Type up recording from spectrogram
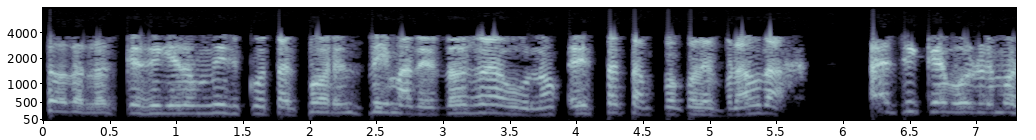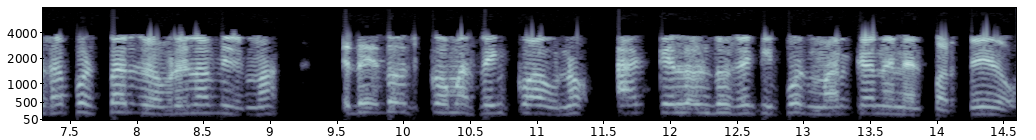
Todos los que siguieron mis cuotas por encima de 2 a 1, esta tampoco defrauda. Así que volvemos a apostar sobre la misma de 2,5 a 1 a que los dos equipos marcan en el partido.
